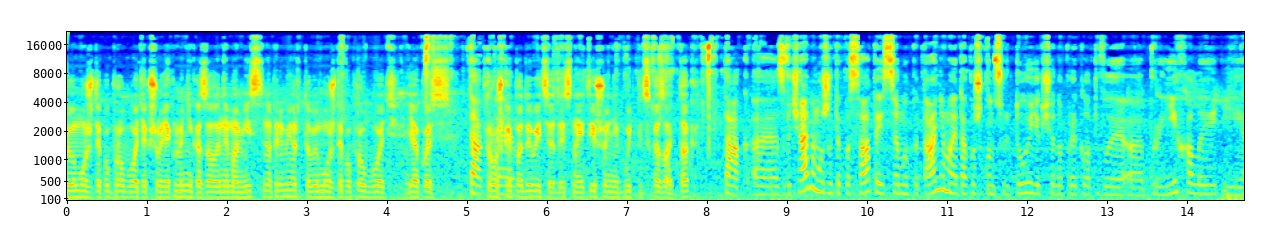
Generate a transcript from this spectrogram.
ви можете попробувати, якщо, як мені казали, нема місць, наприклад, то ви можете попробувати якось Так, трошки е, подивитися, десь знайти щось, підсказати, так? Так, е, звичайно, можете писати із цими питаннями. Я також консультую, якщо, наприклад, ви е, приїхали і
